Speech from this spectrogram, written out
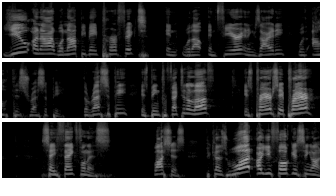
You and I will not be made perfect in, without, in fear and anxiety without this recipe. The recipe is being perfected in love, is prayer. Say prayer. Say thankfulness. Watch this. Because what are you focusing on?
